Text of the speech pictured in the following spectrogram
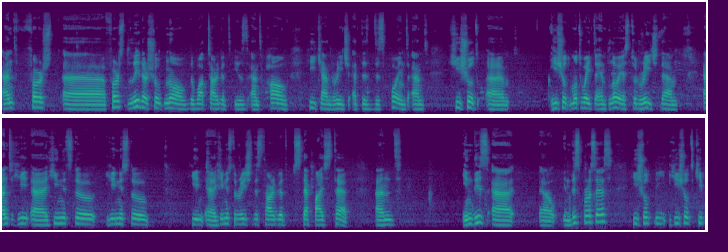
And first uh, first leader should know the what target is and how he can reach at this, this point and he should um, he should motivate the employees to reach them. And he uh, he needs to he needs to he uh, he needs to reach this target step by step. And in this uh, uh in this process he should be he should keep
